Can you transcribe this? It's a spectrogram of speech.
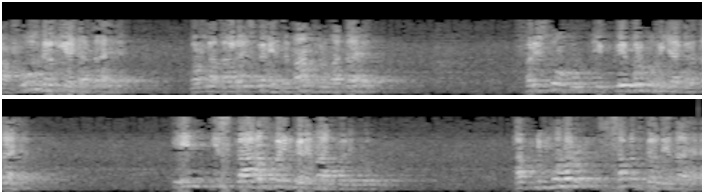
محفوظ کر دیا جاتا ہے اور اللہ تعالیٰ اس کا اہتمام فرماتا ہے۔ فرشتوں کو ایک پیپر مہیا کرتا ہے۔ اس کاغذ پر، ان کلمات کو لکھو۔ اپنی مہر ثبت کر دیتا ہے۔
